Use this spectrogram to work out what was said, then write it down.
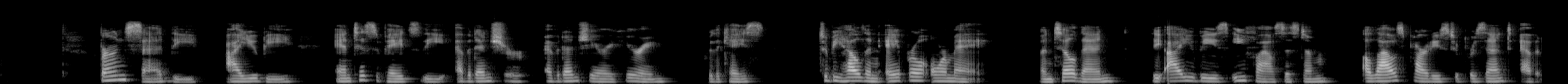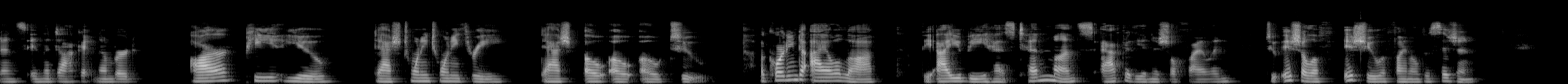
Byrnes said the IUB anticipates the evidentiary hearing for the case to be held in April or May. Until then, the IUB's e file system allows parties to present evidence in the docket numbered RPU 2023 0002. According to Iowa law, the IUB has 10 months after the initial filing to issue a, issue a final decision.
